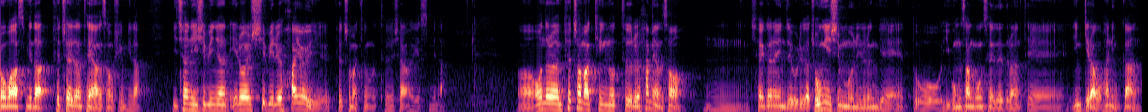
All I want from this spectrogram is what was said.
여러분 반갑습니다. 표처전태 양성식입니다. 2022년 1월 11일 화요일 표처 마킹 노트 시작하겠습니다. 어, 오늘은 표처 마킹 노트를 하면서 음, 최근에 이제 우리가 종이 신문 읽는 게 또 2030 세대들한테 인기라고 하니까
